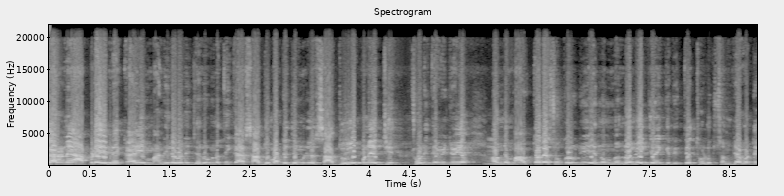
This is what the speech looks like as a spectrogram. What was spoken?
કારણે આપણે એને કાંઈ માની લેવાની જરૂર નથી કે આ સાધુ માટે જન્મ એટલે સાધુએ પણ એ જીત છોડી દેવી જોઈએ. અને માવતરે શું કરવું જોઈએ? એનું મનોવૈજ્ઞાનિક રીતે થોડુંક સમજાવટ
